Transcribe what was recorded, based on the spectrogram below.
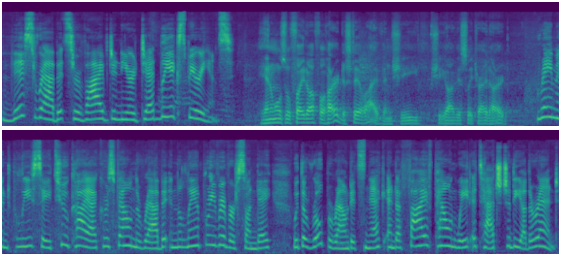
This rabbit survived a near deadly experience. Animals will fight awful hard to stay alive, and she, she obviously tried hard. Raymond police say two kayakers found the rabbit in the Lamprey River Sunday with a rope around its neck and a five pound weight attached to the other end.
